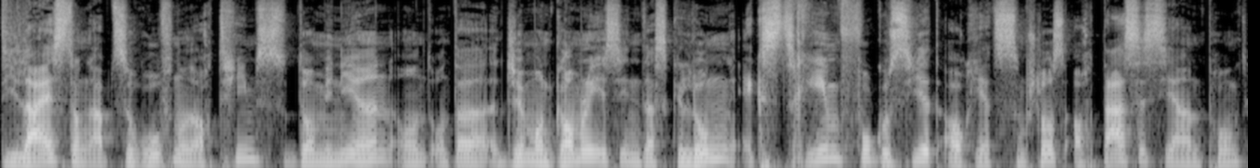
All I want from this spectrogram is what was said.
die Leistung abzurufen und auch Teams zu dominieren. Und unter Jim Montgomery ist ihnen das gelungen, extrem fokussiert auch jetzt zum Schluss. Auch das ist ja ein Punkt.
